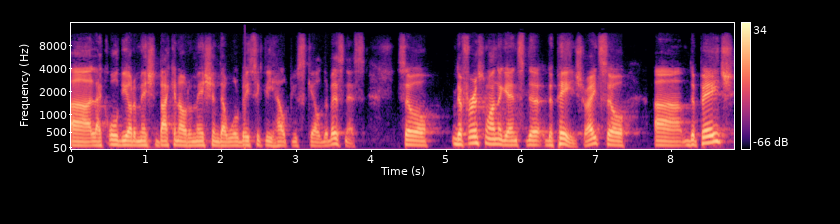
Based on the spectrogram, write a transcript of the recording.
uh, like all the automation, backend automation that will basically help you scale the business. So the first one against the, the page, right? So uh, the page,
